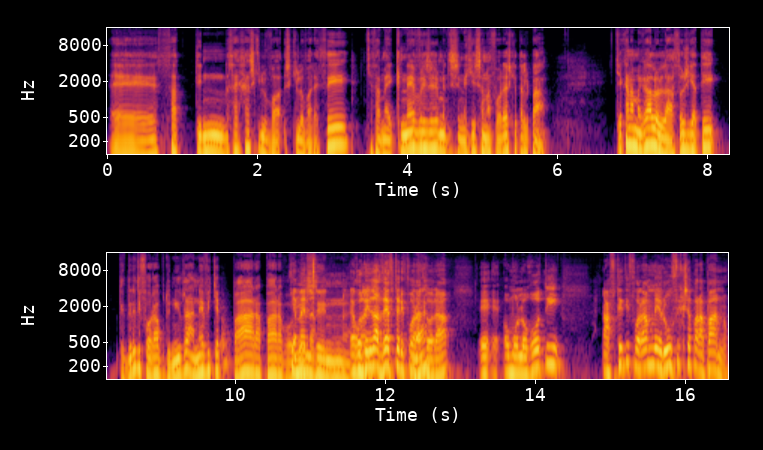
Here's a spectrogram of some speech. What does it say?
ε, θα, την, θα είχα σκυλοβα, σκυλοβαρεθεί και θα με εκνεύριζε με τις συνεχείς αναφορές κτλ. Και, και έκανα μεγάλο λάθος γιατί την τρίτη φορά που την είδα ανέβηκε πάρα πάρα πολύ Και εμένα. στην... Εγώ την είδα δεύτερη φορά Ε; τώρα. Ε, ε, ομολογώ ότι αυτή τη φορά με ρούφηξε παραπάνω.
